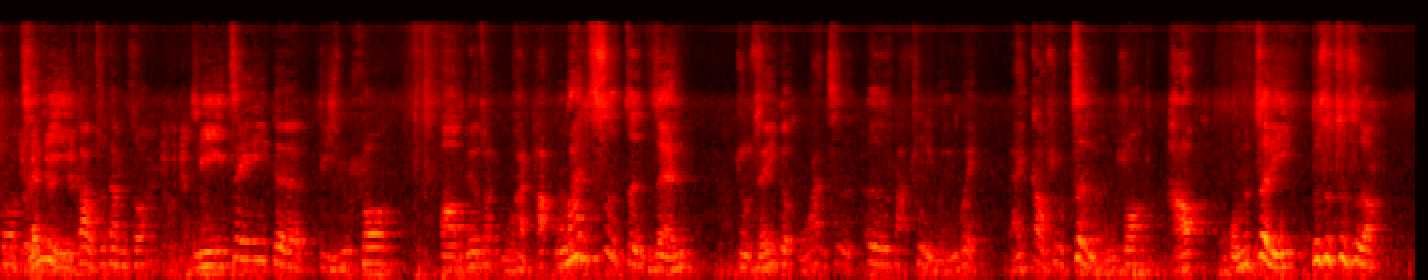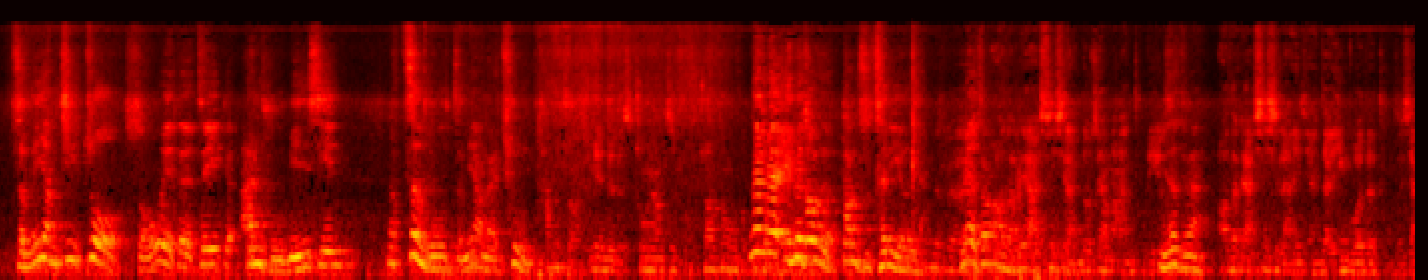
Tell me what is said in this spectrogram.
说陈理告诉他们说，你这一个，比如说，哦，比如说武汉，好，武汉市的人组成一个武汉市二二八处理委员会，来告诉政府说，好，我们这里不是自治哦，怎么样去做所谓的这一个安抚民心？那政府怎么样来处理？他们主要是面对的是中央政府，中央政府。没有没有也没有中央，当时成立而已啊那，个没有中央澳大利亚、新西兰都这样慢慢独立了。你说怎么样？澳大利亚、新西兰以前在英国的统治下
